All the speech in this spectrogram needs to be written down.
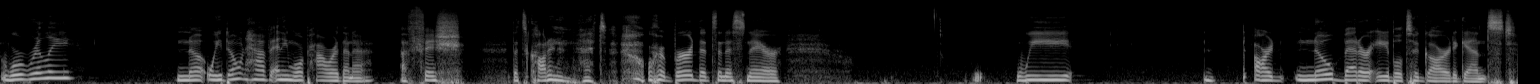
we're really no we don't have any more power than a, a fish that's caught in a net or a bird that's in a snare. We are no better able to guard against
